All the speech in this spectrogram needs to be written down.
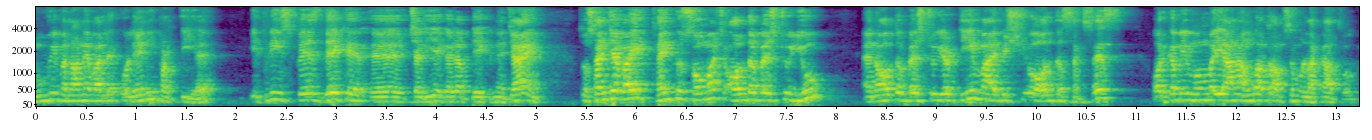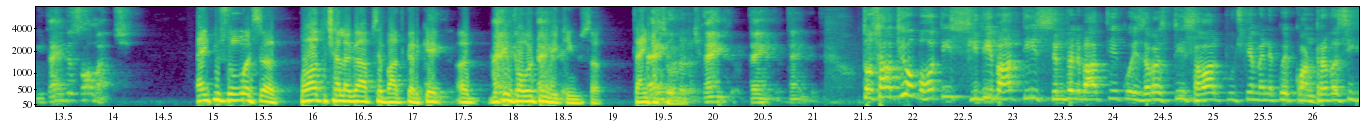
मूवी बनाने वाले को लेनी पड़ती है। इतनी स्पेस दे के चलिएगा जब देखने जाएँ तो संजय भाई thank you so much all the best to you and all the best to your team I wish you all the success और कभी मुंबई आना हुआ तो आपसे मुलाकात होगी। Thank you so much thank you so much sir बहुत अच्छा लगा आपसे बात करके। Looking forward to meeting you sir thank you so much thank you thank you thank you तो साथियों, बहुत ही सीधी बात थी, सिंपल बात थी, कोई ज़बरदस्ती सवाल पूछ के मैंने कोई कंट्रोवर्सी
